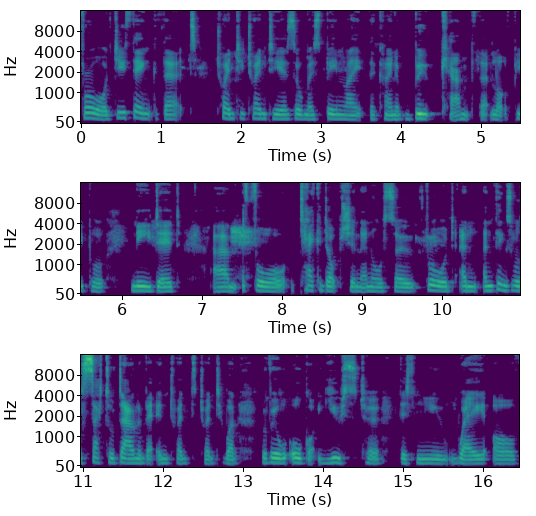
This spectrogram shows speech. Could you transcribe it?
fraud, do you think that 2020 has almost been like the kind of boot camp that a lot of people needed um, for tech adoption and also fraud, and, and things will settle down a bit in 2021. We've all, all got used to this new way of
